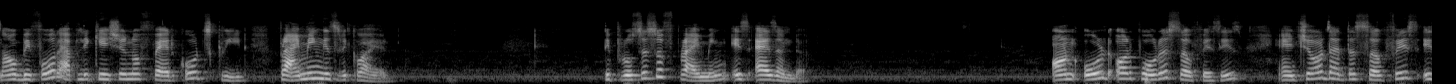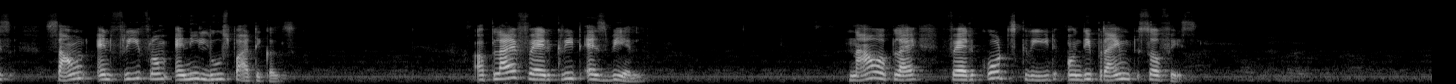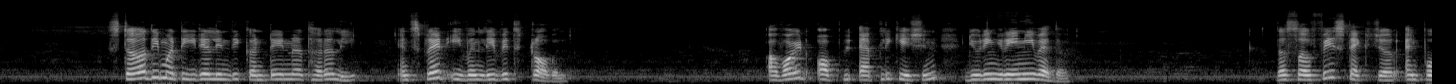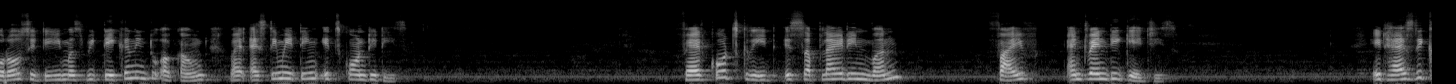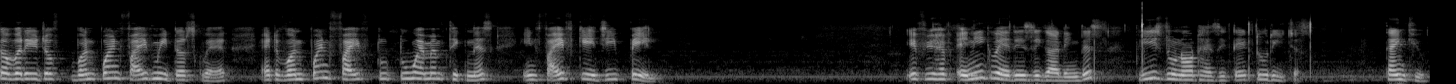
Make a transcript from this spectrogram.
Now before application of Faircoat screed, priming is required. The process of priming is as under. On old or porous surfaces, ensure that the surface is sound and free from any loose particles. Apply Faircrete SBL. Now apply Faircoat Screed on the primed surface. Stir the material in the container thoroughly and spread evenly with trowel. Avoid application during rainy weather. The surface texture and porosity must be taken into account while estimating its quantities. Faircoat screed is supplied in 1, 5 and 20 kgs. It has the coverage of 1.5 meter square at 1.5 to 2 mm thickness in 5 kg pail. If you have any queries regarding this, please do not hesitate to reach us. Thank you.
